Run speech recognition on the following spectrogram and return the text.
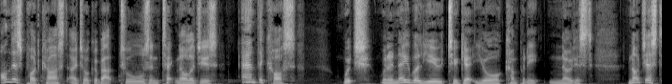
on this podcast, I talk about tools and technologies and the costs which will enable you to get your company noticed, not just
